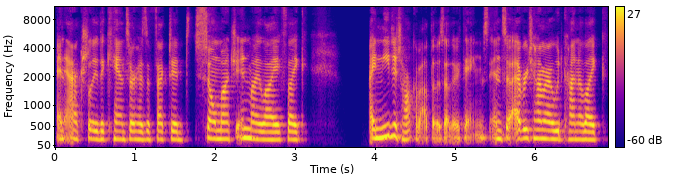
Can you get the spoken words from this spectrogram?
And actually the cancer has affected so much in my life like I need to talk about those other things. And so every time I would kind of like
